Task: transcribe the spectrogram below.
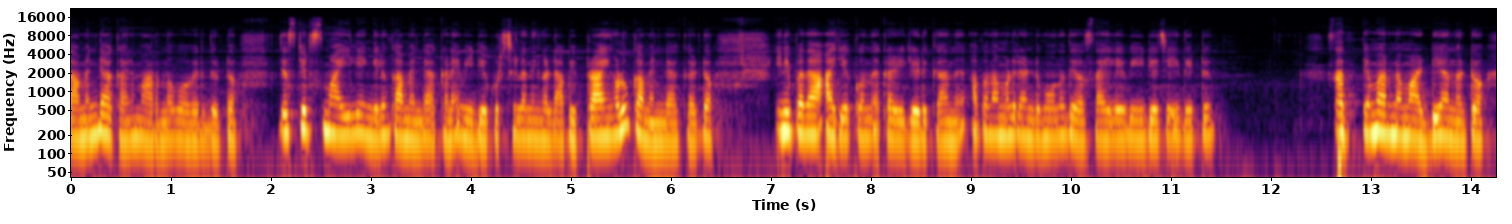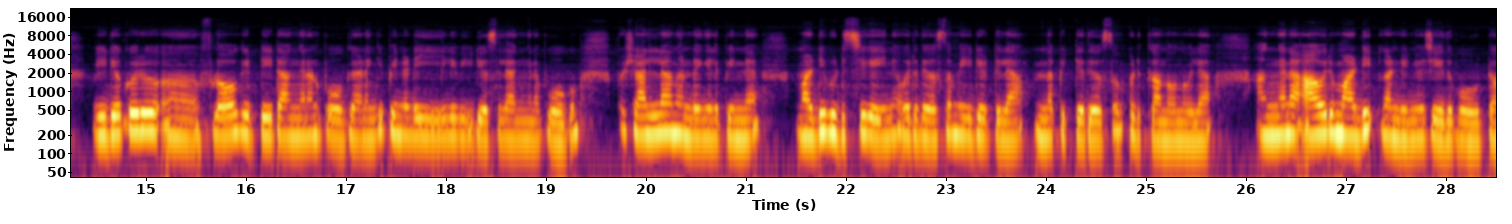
കമന്റ് ആക്കാനും മറന്നു പോകരുത് കേട്ടോ ജസ്റ്റ് ഒരു സ്മൈലെങ്കിലും കമന്റ് ആക്കണേ. വീഡിയോയെക്കുറിച്ചുള്ള നിങ്ങളുടെ അഭിപ്രായങ്ങളും കമന്റ് ആക്കുക കേട്ടോ ഇനിയിപ്പോൾ അതാ അരിയൊക്കെ ഒന്ന് കഴുകിയെടുക്കാമെന്ന് അപ്പോൾ നമ്മൾ രണ്ട് മൂന്ന് ദിവസമായില്ലേ വീഡിയോ ചെയ്തിട്ട്. സത്യം പറഞ്ഞാൽ മടിയാണ് കേട്ടോ. വീഡിയോക്ക് ഒരു ഫ്ലോ കിട്ടിയിട്ട് അങ്ങനെ പോകുകയാണെങ്കിൽ പിന്നെ ഡെയിലി വീഡിയോസിൽ അങ്ങനെ പോകും. പക്ഷെ അല്ലാന്നുണ്ടെങ്കിൽ പിന്നെ മടി പിടിച്ച് കഴിഞ്ഞ് ഒരു ദിവസം വീഡിയോ ഇട്ടില്ല എന്നാൽ പിറ്റേ ദിവസം എടുക്കാൻ തോന്നൂല. അങ്ങനെ ആ ഒരു മടി കണ്ടിന്യൂ ചെയ്ത് പോകും കേട്ടോ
